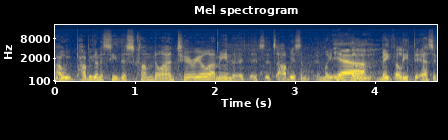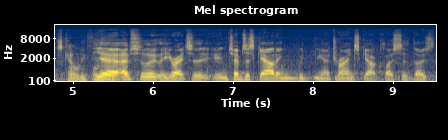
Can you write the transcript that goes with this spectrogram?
are we probably going to see this come to Ontario? I mean, it, it's, it's obvious it might Yeah. make, the, make the leap to Essex County, for Yeah, example. absolutely. You're right. So in terms of scouting, we you know try and scout close to those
